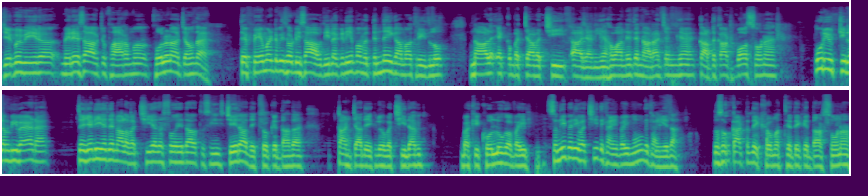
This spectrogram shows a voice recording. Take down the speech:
ਜੇ ਕੋਈ ਵੀਰ ਮੇਰੇ ਹਿਸਾਬ ਚ ਫਾਰਮ ਖੋਲਣਾ ਚਾਹੁੰਦਾ ਹੈ ਤੇ ਪੇਮੈਂਟ ਵੀ ਤੁਹਾਡੀ ਹਿਸਾਬ ਦੀ ਲੱਗਣੀ ਹੈ ਭਾਵੇਂ ਤਿੰਨੇ ਹੀ ਗਾਵਾਂ ਖਰੀਦ ਲਓ। ਨਾਲ ਇੱਕ ਬੱਚਾ ਵੱਛੀ ਆ ਜਾਣੀ ਹੈ ਹਵਾਨੇ ਤੇ ਨਾੜਾਂ ਚੰਗੀਆਂ ਹੈ, ਕੱਦ ਕਾਠ ਬਹੁਤ ਸੋਹਣਾ ਹੈ ਪੂਰੀ ਉੱਚੀ ਲੰਬੀ ਵੈੜ ਹੈ ਤੇ ਜਿਹੜੀ ਇਹਦੇ ਨਾਲ ਵੱਛੀ ਹੈ ਦੱਸੋ ਇਹਦਾ ਤੁਸੀਂ ਚਿਹਰਾ ਦੇਖਿਓ ਕਿਦਾਂ ਦਾ ਢਾਂਚਾ ਦੇਖ ਲਿਓ ਵੱਛੀ ਦਾ ਵੀ। ਬਾਕੀ ਖੋਲੂਗਾ ਬਾਈ। ਸੰਦੀਪ ਇਹਦੀ ਵੱਛੀ ਦਿਖਾਈ ਬਾਈ ਮੂੰਹ ਦਿਖਾਈ ਇਹਦਾ। ਦੱਸੋ ਕੱਟ ਦੇਖਿਓ ਮੱਥੇ ਤੇ ਕਿੱਦਾਂ ਸੋਹਣਾ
